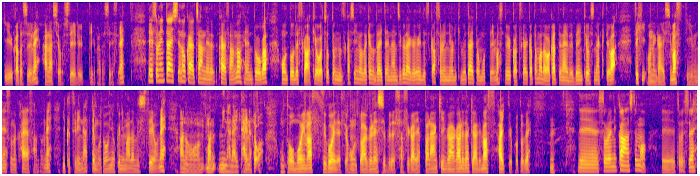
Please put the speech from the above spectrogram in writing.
ていう形でね話をしているっていう形ですね。でそれに対してのかやチャンネルかやさんの返答が本当ですか？今日はちょっと難しいのだけど大体何時ぐらいが良いですか？それにより決めたいと思っていますというか使い方まだ分かってないので勉強しなくてはぜひお願いします。っていうねそのかやさんのねいくつになっても貪欲に学ぶ姿勢をねあのー、ま見習いたいなと本当思います。すごいですよ。本当アグレッシブですさすがやっぱランキング上がるだけあります。はいということで、うん、でそれに関してもえっ、ー、とですね。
